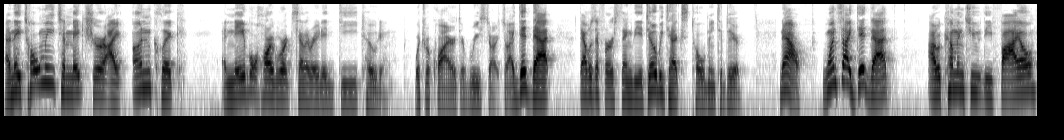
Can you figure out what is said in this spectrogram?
And they told me to make sure I unclick Enable Hardware Accelerated Decoding, which requires a restart. So I did that. That was the first thing the Adobe Techs told me to do. Now, once I did that, I would come into the File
